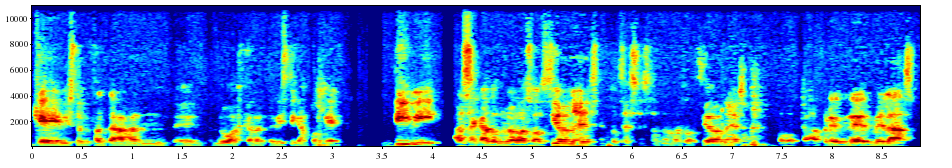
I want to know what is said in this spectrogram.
que he visto que faltan eh, nuevas características, porque Divi ha sacado nuevas opciones, entonces esas nuevas opciones, que aprendérmelas,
